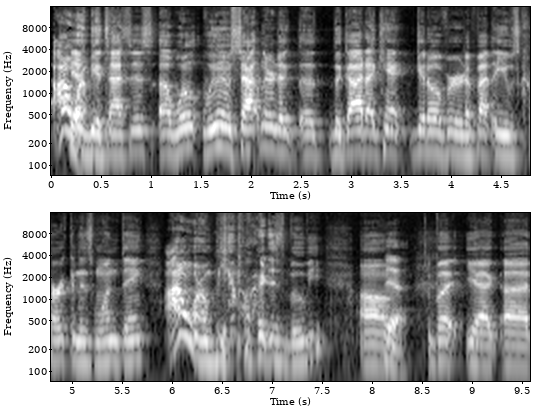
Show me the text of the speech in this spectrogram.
I don't Yeah. want to be attached to this. Uh, Will, William Shatner, the, the the guy that can't get over the fact that he was Kirk in this one thing. I don't want to be a part of this movie. Um, Yeah. But yeah, uh,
